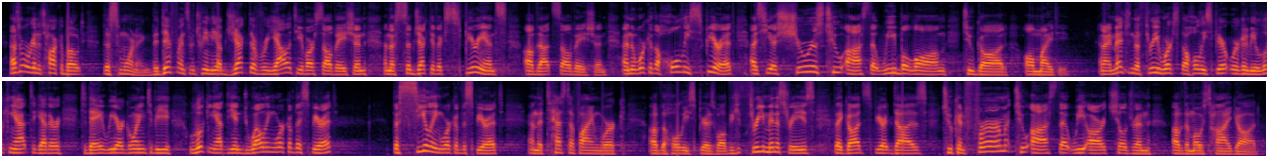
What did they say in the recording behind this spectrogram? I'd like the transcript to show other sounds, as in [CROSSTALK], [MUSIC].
That's what we're going to talk about this morning the difference between the objective reality of our salvation and the subjective experience of that salvation, and the work of the Holy Spirit as He assures to us that we belong to God Almighty. And I mentioned the three works of the Holy Spirit we're going to be looking at together today. We are going to be looking at the indwelling work of the Spirit, the sealing work of the Spirit, and the testifying work of the Holy Spirit as well. The three ministries that God's Spirit does to confirm to us that we are children of the Most High God.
